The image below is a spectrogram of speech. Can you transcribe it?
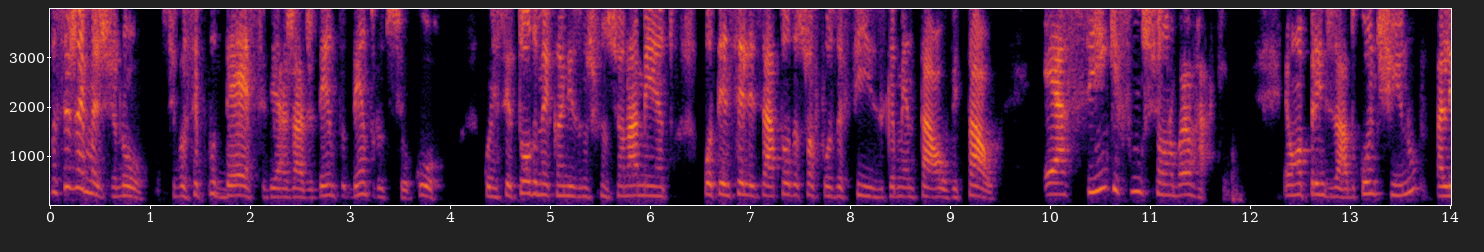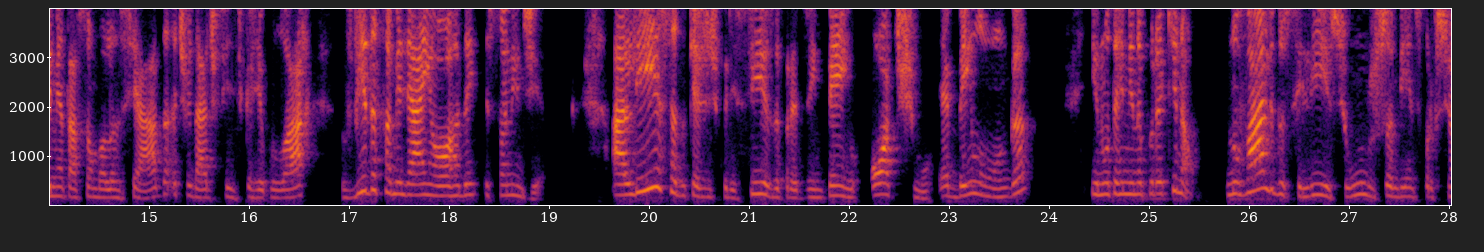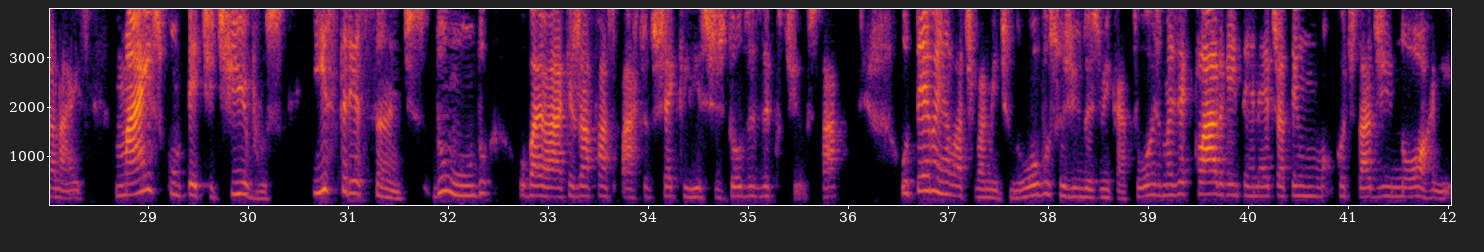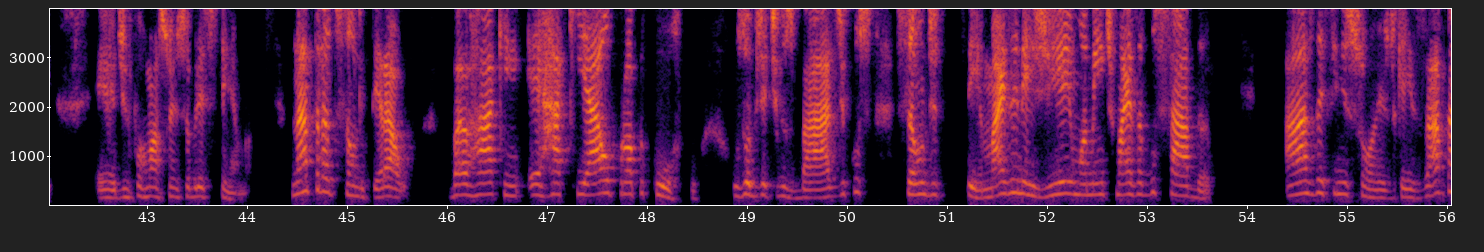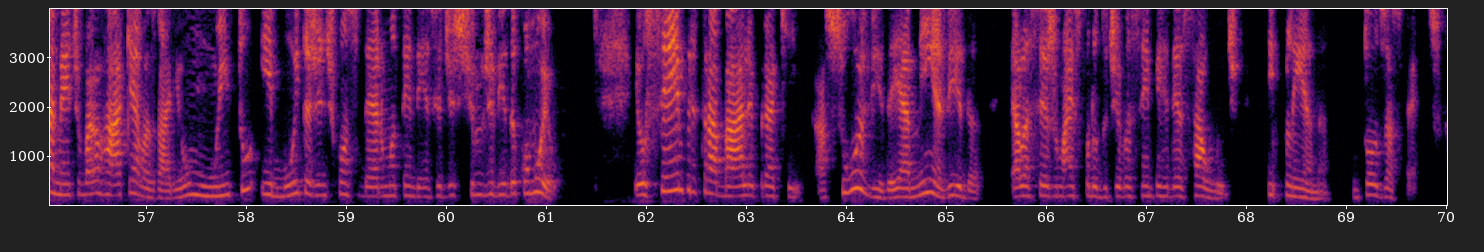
Você já imaginou se você pudesse viajar de dentro, dentro do seu corpo? Conhecer todo o mecanismo de funcionamento, potencializar toda a sua força física, mental, vital? É assim que funciona o biohacking. É um aprendizado contínuo, alimentação balanceada, atividade física regular, vida familiar em ordem e sono em dia. A lista do que a gente precisa para desempenho ótimo é bem longa e não termina por aqui não. No Vale do Silício, um dos ambientes profissionais mais competitivos e estressantes do mundo, o biohacker já faz parte do checklist de todos os executivos, tá? O termo é relativamente novo, surgiu em 2014, mas é claro que a internet já tem uma quantidade enorme é, de informações sobre esse tema. Na tradução literal, biohacking é hackear o próprio corpo. Os objetivos básicos são de ter mais energia e uma mente mais aguçada. As definições do que é exatamente o biohacking, elas variam muito e muita gente considera uma tendência de estilo de vida como eu. Eu sempre trabalho para que a sua vida e a minha vida ela seja mais produtiva sem perder saúde e plena em todos os aspectos.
